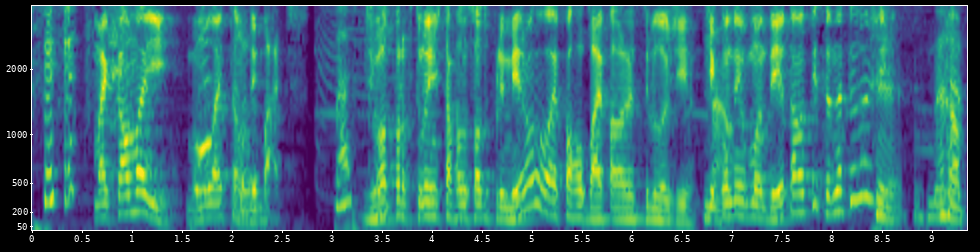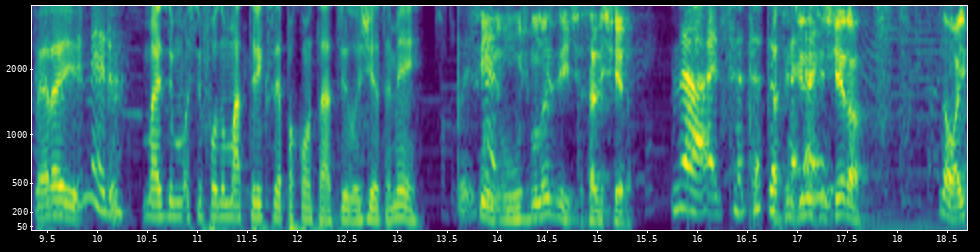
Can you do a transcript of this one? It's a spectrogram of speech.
Mas calma aí. Vamos lá então, debates. Lascou. De volta para o futuro a gente tá falando só do primeiro ou é pra roubar e falar da trilogia? Porque Não. quando eu mandei eu tava pensando na trilogia. Não, pera aí. Primeiro. Mas se for no Matrix é pra contar a trilogia também? Pois Sim, é. o último não existe, essa lixeira. Não, tá, tá, Tá sentindo esse cheiro, ó? Não, aí,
